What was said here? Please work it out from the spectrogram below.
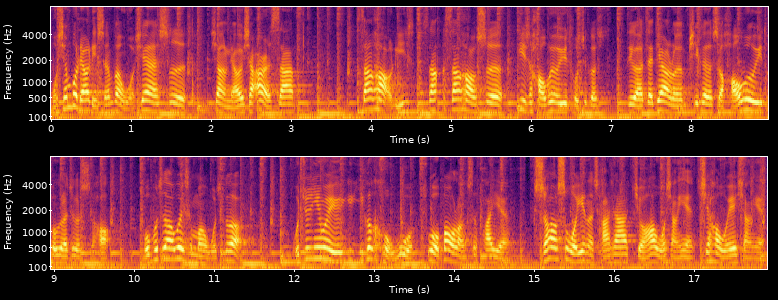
我先不聊你身份，我现在是想聊一下二三三号你三三号是一直毫不犹豫投这个这个在第二轮 PK 的时候毫不犹豫投给了这个十号，我不知道为什么我这个我就因为一个口误说我爆狼式发言。十号是我验的查杀，九号我想验，七号我也想验。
